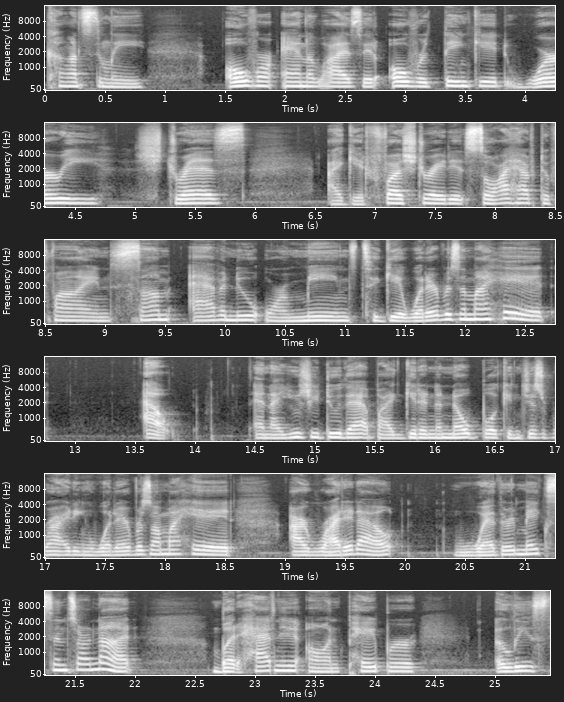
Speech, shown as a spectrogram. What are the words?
constantly overanalyze it, overthink it, worry, stress. I get frustrated. So I have to find some avenue or means to get whatever's in my head out. And I usually do that by getting a notebook and just writing whatever's on my head. I write it out, whether it makes sense or not. But having it on paper at least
